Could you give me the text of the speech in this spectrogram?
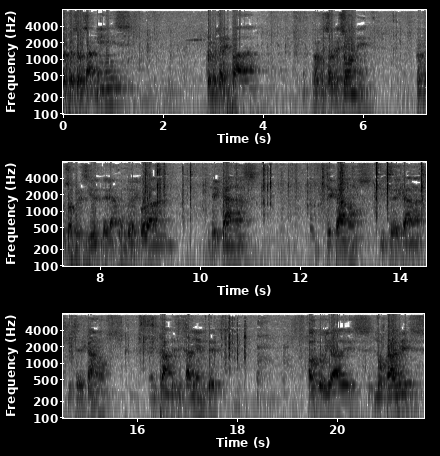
profesor Sarminis, profesor Espada, profesor Besone, profesor presidente de la Junta Electoral, decanas, decanos, vicedecanas, vicedecanos, entrantes y salientes, autoridades locales,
